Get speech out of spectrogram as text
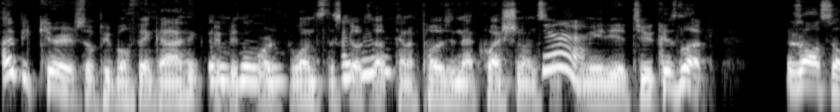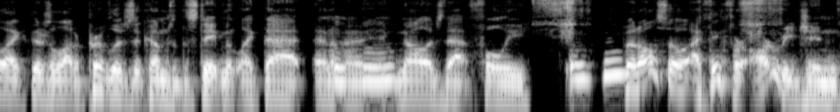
I'd be curious what people think. And I think maybe mm-hmm. it's worth once this goes mm-hmm. up, kind of posing that question on social yeah. media too. Cause look, there's also like there's a lot of privilege that comes with a statement like that, and I Mhm. acknowledge that fully. Mhm. But also, I think for our region,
